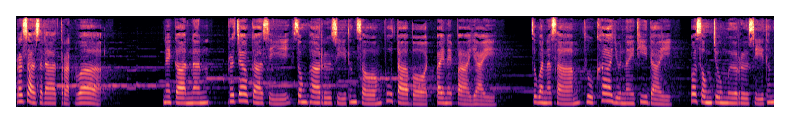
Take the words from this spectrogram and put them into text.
พระศาสดาตรัสว่า ในการนั้น พระเจ้ากาสีทรงพาฤาษีทั้งสองผู้ตาบอดไปในป่าใหญ่ สุวรรณสามถูกฆ่าอยู่ในที่ใด ก็ทรงจูงมือฤาษีทั้ง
